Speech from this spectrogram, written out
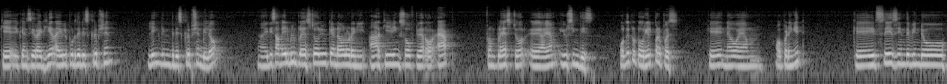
okay you can see right here I will put the description linked in the description below uh, it is available in Play Store. You can download any archiving software or app from Play Store. Uh, I am using this for the tutorial purpose. Okay now I am opening it. Okay it says in the window.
